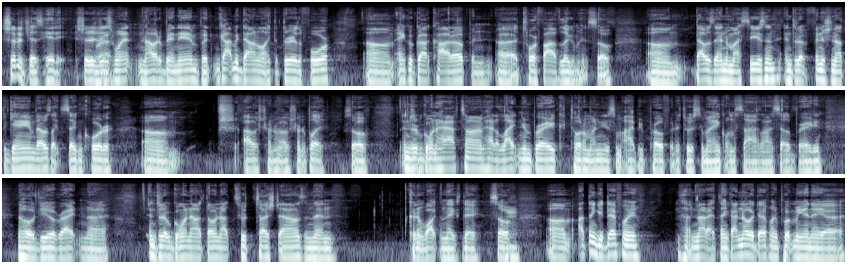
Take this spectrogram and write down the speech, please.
should have just hit it. Should have right. just went, and I would have been in. But got me down to like the three or the four. Um, ankle got caught up and uh, tore five ligaments. So um, that was the end of my season. Ended up finishing out the game. That was like the second quarter. Um, I was trying to I was trying to play. So ended up going to halftime. Had a lightning break. Told him I needed some ibuprofen. I twisted my ankle on the sideline, celebrating the whole deal. Right, and uh, ended up going out throwing out two touchdowns, and then couldn't walk the next day. So. Mm um, I think it definitely, not I think, I know it definitely put me in a uh,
